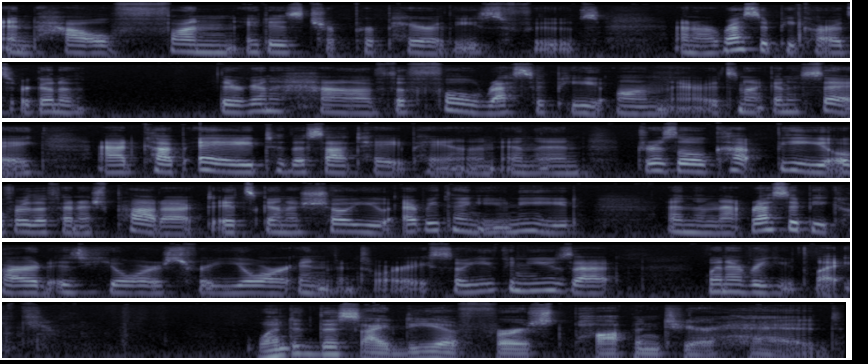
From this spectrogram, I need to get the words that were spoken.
and how fun it is to prepare these foods. And our recipe cards are going to they're going to have the full recipe on there. It's not going to say add cup A to the saute pan and then drizzle cup B over the finished product. It's going to show you everything you need, and then that recipe card is yours for your inventory. So you can use that whenever you'd like. When did this idea first pop into your head?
